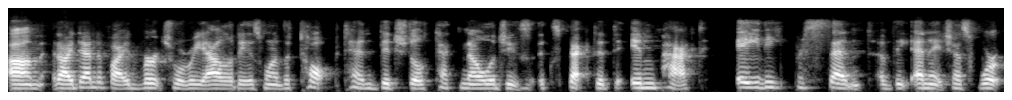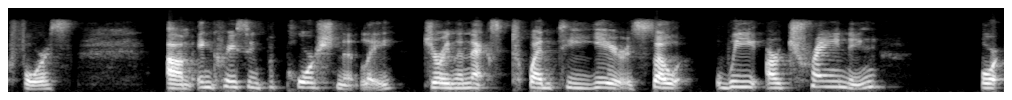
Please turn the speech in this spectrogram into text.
Um, it identified virtual reality as one of the top 10 digital technologies expected to impact 80% of the NHS workforce, um, increasing proportionately during the next 20 years. So we are training or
